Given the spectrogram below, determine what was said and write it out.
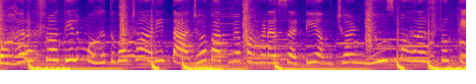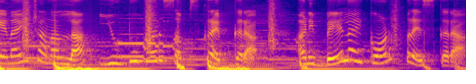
महाराष्ट्रातील महत्त्वाच्या आणि ताज्या बातम्या पाहण्यासाठी आमच्या न्यूज महाराष्ट्र के नाईन चॅनलला यूट्यूबवर सबस्क्राईब करा आणि बेल आयकॉन प्रेस करा.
